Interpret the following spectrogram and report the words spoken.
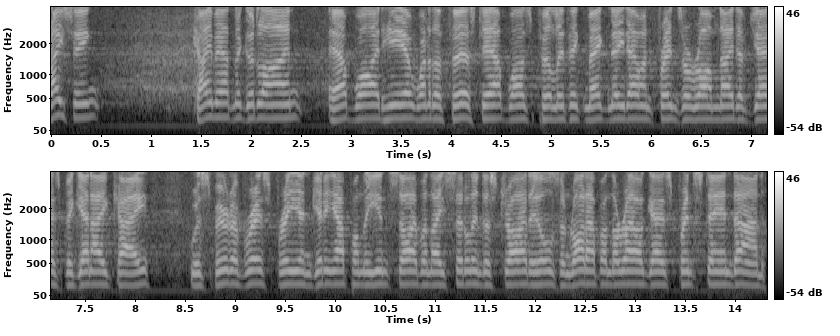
Racing. Came out in a good line. Out wide here. One of the first out was Prolific. Magneto and Friends of Rom. Native Jazz began okay with Spirit of Respri and getting up on the inside when they settle into Stride Hills. And right up on the rail goes Prince Standan.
